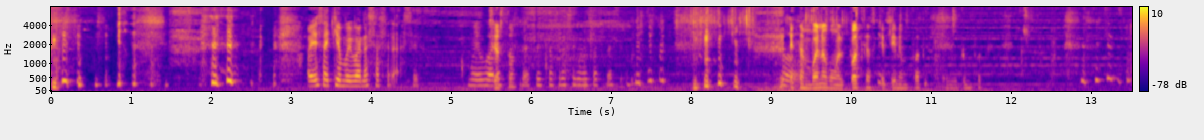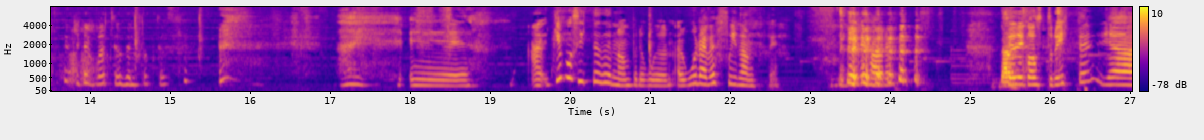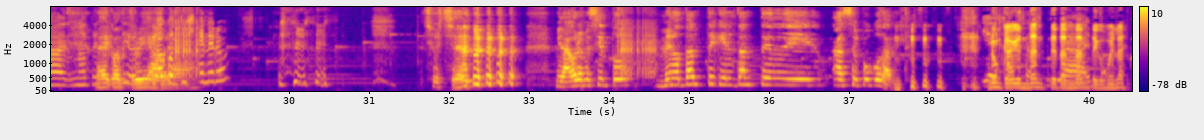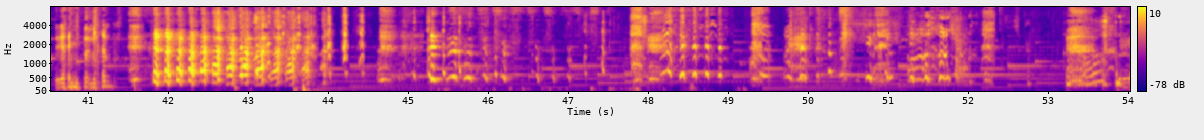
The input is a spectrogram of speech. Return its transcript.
Oye, esa que muy buena esa frase. Muy buena ¿Cierto? esa frase, esa frase como esa frase. Es tan bueno como el podcast que tiene un podcast. un podcast. El podcast del podcast. Ay, eh, ah, ¿Qué pusiste de nombre, weón? ¿Alguna vez fui Dante? ¿Qué quieres ahora? ¿Te Dante. deconstruiste? ¿Ya no te Me sientes deconstruí identificado con ahora. tu género? Chucha. Mira, ahora me siento menos Dante que el Dante de hace poco Dante. Nunca vi un Dante tan Dante como el este año del Dante.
